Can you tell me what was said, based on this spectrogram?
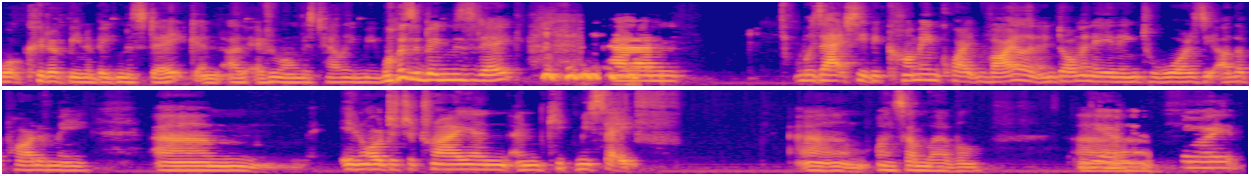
what could have been a big mistake, and everyone was telling me was a big mistake, um, was actually becoming quite violent and dominating towards the other part of me. Um, in order to try and, and keep me safe um, on some level. Yeah, uh, I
